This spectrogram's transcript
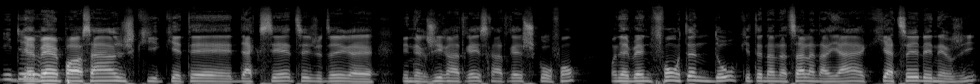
Les il y avait un passage qui, qui était d'accès. Tu sais, je veux dire, euh, l'énergie rentrait, elle se rentrait jusqu'au fond. On avait une fontaine d'eau qui était dans notre salle en arrière qui attire l'énergie.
